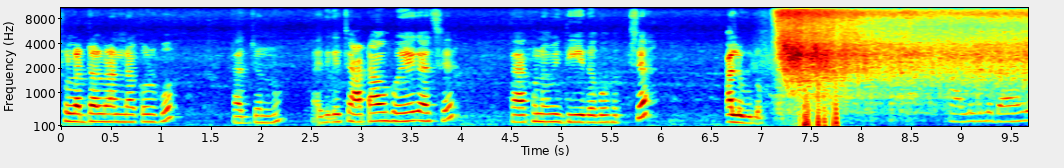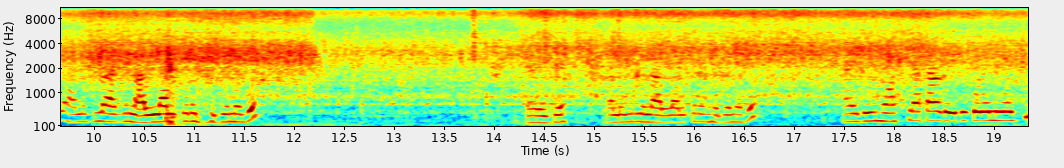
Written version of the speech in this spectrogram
ছোলার ডাল রান্না করব, তার জন্য। এদিকে চাটাও হয়ে গেছে, তা এখন আমি দিয়ে দেবো হচ্ছে আলুগুলো। আলুগুলো দেওয়া হলো, আলুগুলো আগে লাল লাল করে ভেজে নেব। এই যে আলুগুলো লাল লাল করে ভেজে নেব। আর এদিকে মশলাটাও রেডি করে নিয়েছি,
